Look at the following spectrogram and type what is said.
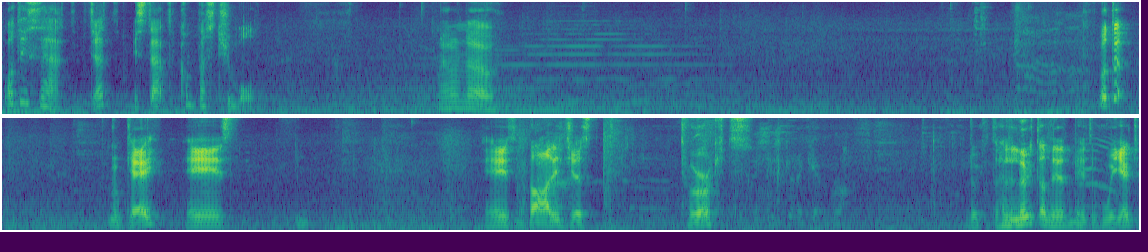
What is that? Is that is that combustible? I don't know. What the? Okay, his his body just twerked. Looked looked a little bit weird.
